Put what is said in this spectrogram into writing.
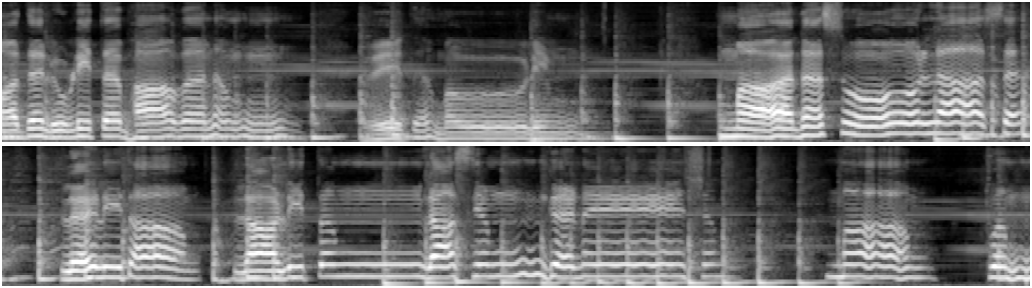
മദലുളിതഭാവനം വേദമൗലിം മാനസോല്ലാസ ലളിതാം ലാളിതം ലാസ്യം ഗണേശം. മാം ത്വം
